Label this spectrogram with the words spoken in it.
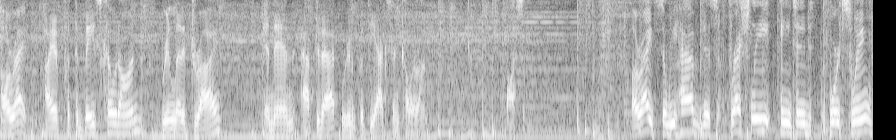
All right, I have put the base coat on. We're gonna let it dry. And then after that, we're gonna put the accent color on. Awesome. All right, so we have this freshly painted porch swing.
